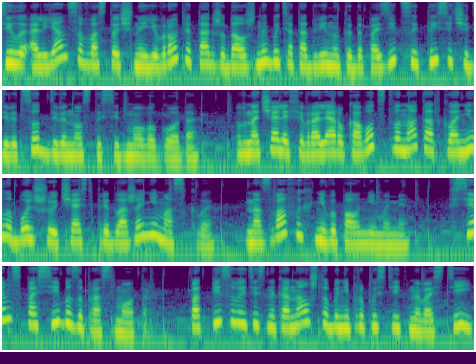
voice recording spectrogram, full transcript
Силы Альянса в Восточной Европе также должны быть отодвинуты до позиций 1997 года. В начале февраля руководство НАТО отклонило большую часть предложений Москвы, назвав их невыполнимыми. Всем спасибо за просмотр. Подписывайтесь на канал, чтобы не пропустить новостей,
